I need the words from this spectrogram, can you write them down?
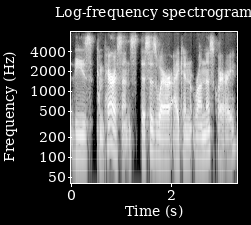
these comparisons, this is where I can run this query.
